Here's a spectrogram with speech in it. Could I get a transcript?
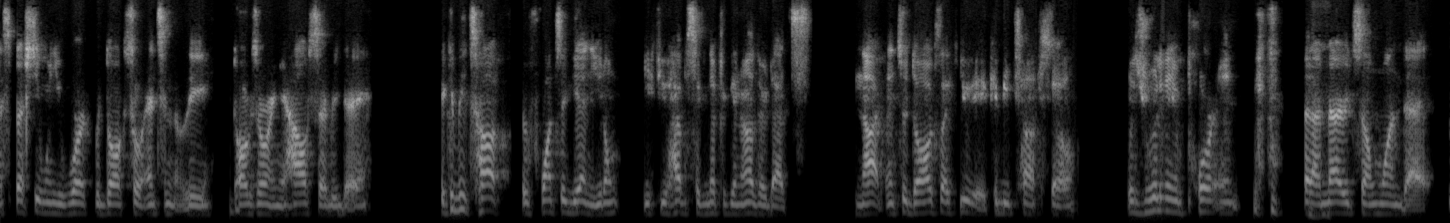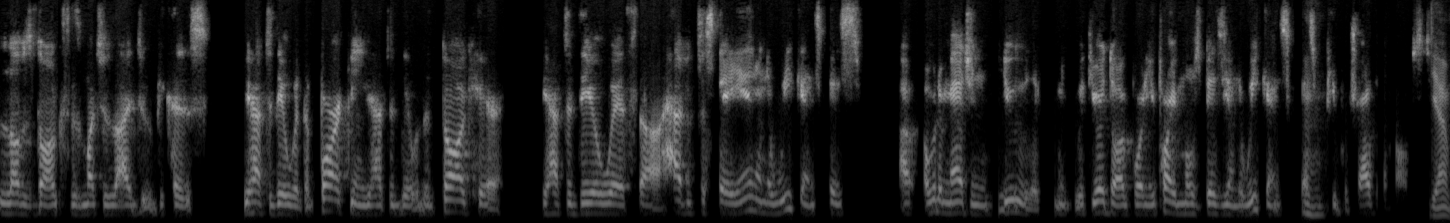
especially when you work with dogs so intimately. Dogs are in your house every day it can be tough if once again you don't if you have a significant other that's not into dogs like you, it can be tough. So it was really important that I married someone that loves dogs as much as I do because you have to deal with the barking, you have to deal with the dog hair, you have to deal with uh, having to stay in on the weekends because I, I, would imagine you like with your dog boarding, you're probably most busy on the weekends. That's mm-hmm. when people travel the most. Yeah.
